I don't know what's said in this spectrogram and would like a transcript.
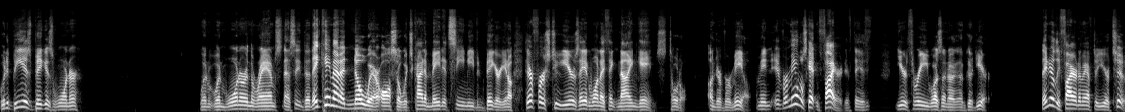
would it be as big as Warner? When when Warner and the Rams now see they came out of nowhere also, which kind of made it seem even bigger. You know, their first two years they had won, I think, nine games total under Vermeil. I mean, if Vermeil was getting fired if the year three wasn't a, a good year. They nearly fired him after year two.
